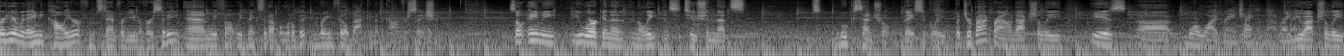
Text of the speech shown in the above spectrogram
We're here with Amy Collier from Stanford University, and we thought we'd mix it up a little bit and bring Phil back into the conversation. So, Amy, you work in a, an elite institution that's MOOC central, basically, but your background actually is uh, more wide ranging right. than that, right? right? You actually,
